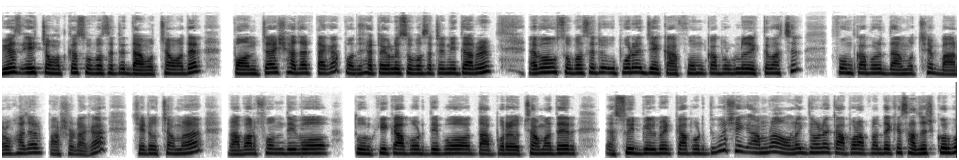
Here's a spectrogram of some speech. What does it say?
বিয়াস এই চমৎকার সোফা সেটের দাম হচ্ছে আমাদের পঞ্চাশ হাজার টাকা। পঞ্চাশ হাজার টাকা হলে সোফা সেটে নিতে পারবেন। এবং সোফা সেটের উপরে যে ফোম কাপড়গুলো দেখতে পাচ্ছেন ফোম কাপড়ের দাম হচ্ছে বারো হাজার পাঁচশো টাকা। সেটা হচ্ছে আমরা রাবার ফোম দিব তুর্কি কাপড় দিব, তারপরে হচ্ছে আমাদের সুইট ভেলভেট কাপড় দিব, সে আমরা অনেক ধরনের কাপড় আপনাদেরকে সাজেস্ট করব।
